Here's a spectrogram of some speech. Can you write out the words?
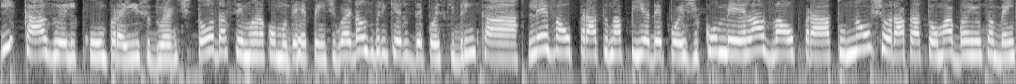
E caso ele cumpra isso durante toda a semana, como de repente repente guardar os brinquedos depois que brincar, levar o prato na pia depois de comer, lavar o prato, não chorar para tomar banho também.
